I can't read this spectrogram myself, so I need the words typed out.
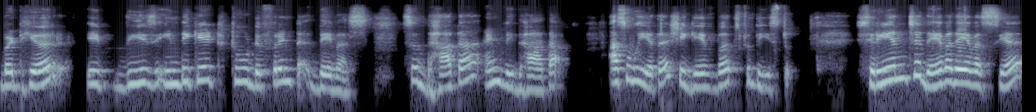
but here it these indicate two different devas. So Dhata and Vidhata. Asuyata, she gave birth to these two. Shriyancha Devadevasya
